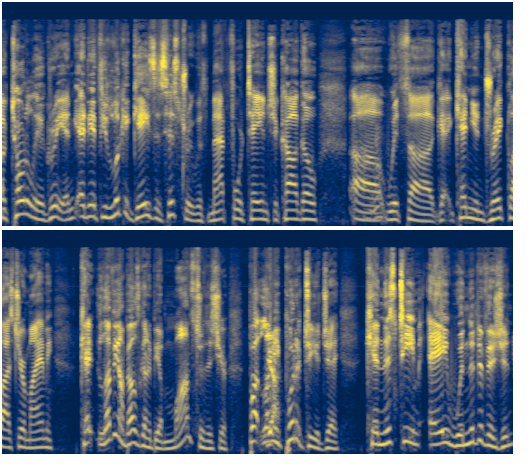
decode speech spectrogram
I totally agree. And and if you look at Gase's history with Matt Forte in Chicago, uh, Mm-hmm. with uh, Kenyan Drake last year in Miami, Ke- Le'Veon Bell is going to be a monster this year. But let me put it to you, Jay: Can this team a win the division?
